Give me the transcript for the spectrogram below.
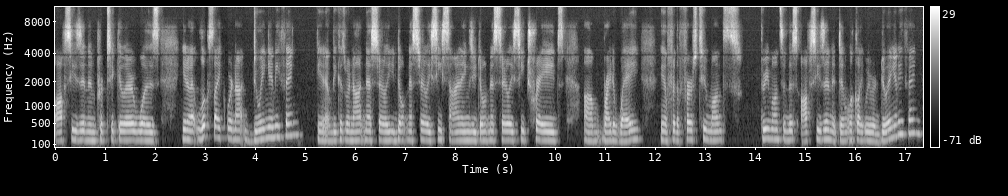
off season in particular was, you know, it looks like we're not doing anything, you know, because we're not necessarily, you don't necessarily see signings, you don't necessarily see trades um, right away. You know, for the first two months, three months of this off season, it didn't look like we were doing anything.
